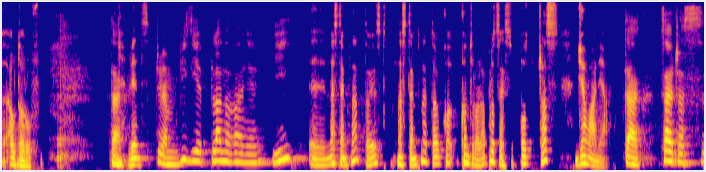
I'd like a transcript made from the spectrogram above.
autorów. Tak. Więc, Czyli mamy wizję, planowanie i. Yy, następna to jest następne to kontrola procesu podczas działania. Tak, cały czas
